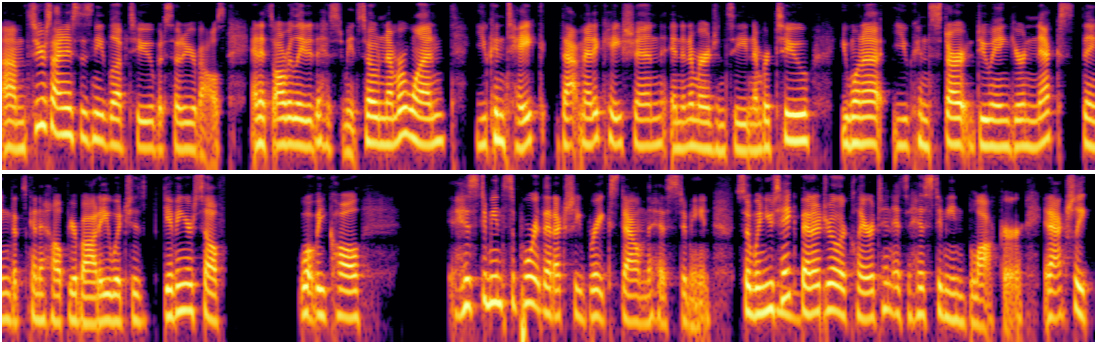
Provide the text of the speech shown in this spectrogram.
Um, so your sinuses need love too, but so do your bowels. And it's all related to histamine. So, number one, you can take that medication in an emergency. Number two, you want to, you can start doing your next thing that's going to help your body, which is giving yourself what we call histamine support that actually breaks down the histamine. So when you take Mm. Benadryl or Claritin, it's a histamine blocker. It actually,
